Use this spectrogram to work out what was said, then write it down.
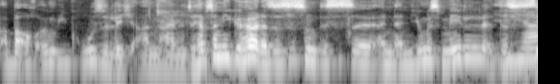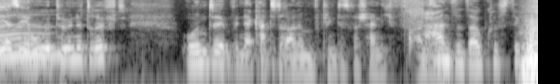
aber auch irgendwie gruselig anheimelt. Ich habe es noch nie gehört. Also es ist ein, es ist äh, ein, ein junges Mädel, das Ja. sehr, sehr hohe Töne trifft. Und äh, in der Kathedrale klingt das wahrscheinlich Wahnsinn. Wahnsinnsakustik. Jesus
